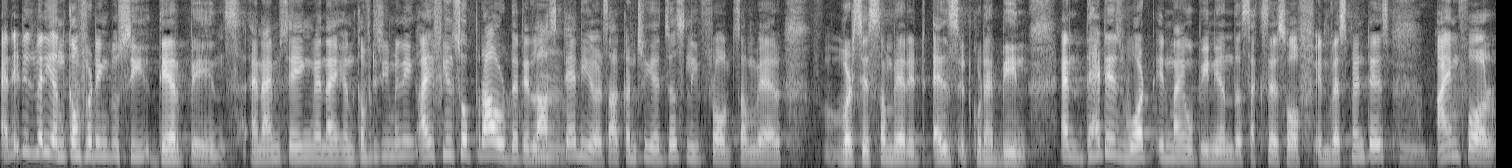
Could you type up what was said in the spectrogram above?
And it is very uncomforting to see their pains. And I'm saying when I uncomfortable meaning, I feel so proud that in the last mm. 10 years, our country has just leapfrogged somewhere versus somewhere it, else it could have been. And that is what, in my opinion, the success of investment is. Mm. I'm for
